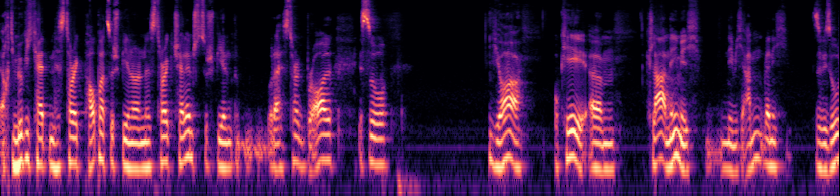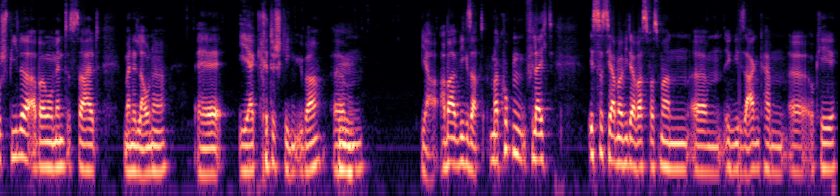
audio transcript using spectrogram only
auch die Möglichkeit, einen Historic Pauper zu spielen oder eine Historic Challenge zu spielen oder Historic Brawl ist so, ja, okay, ähm, klar, nehme ich, nehme ich an, wenn ich sowieso spiele, aber im Moment ist da halt meine Laune äh, eher kritisch gegenüber. Ähm, mhm. Ja, aber wie gesagt, mal gucken, vielleicht ist das ja mal wieder was, was man ähm, irgendwie sagen kann, äh, okay,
